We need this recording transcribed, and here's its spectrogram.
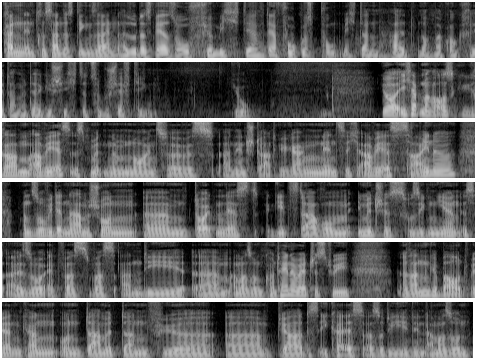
Kann ein interessantes Ding sein. Also das wäre so für mich der, der Fokuspunkt, mich dann halt nochmal konkreter mit der Geschichte zu beschäftigen. Jo. Ja, ich habe noch ausgegraben, AWS ist mit einem neuen Service an den Start gegangen, nennt sich AWS Signer. Und so wie der Name schon ähm, deuten lässt, geht es darum, Images zu signieren, ist also etwas, was an die ähm, Amazon Container Registry rangebaut werden kann und damit dann für äh, ja, das EKS, also die, den Amazon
